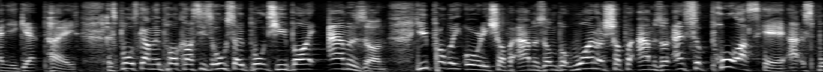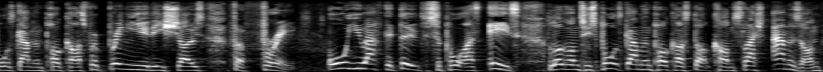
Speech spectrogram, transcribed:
and you get paid. The Sports Gambling Podcast is also brought to you by Amazon. You probably already shop at Amazon, but why not shop at Amazon and support us here at the Sports Gambling Podcast for bringing you these shows for free? All you have to do to support us is log on to sportsgamblingpodcast.com slash Amazon,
